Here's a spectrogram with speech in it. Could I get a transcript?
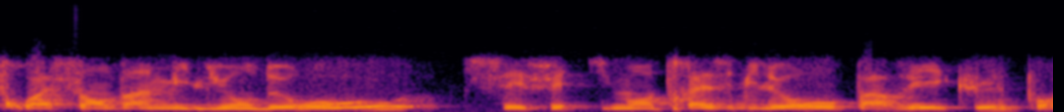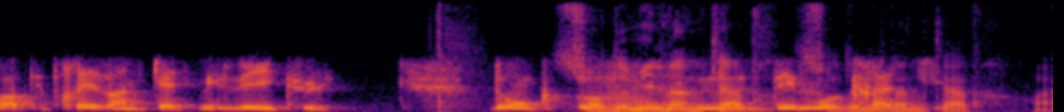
320 millions d'euros, c'est effectivement 13 000 euros par véhicule pour à peu près 24 000 véhicules. Donc, sur 2024, sur 2024 ouais.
